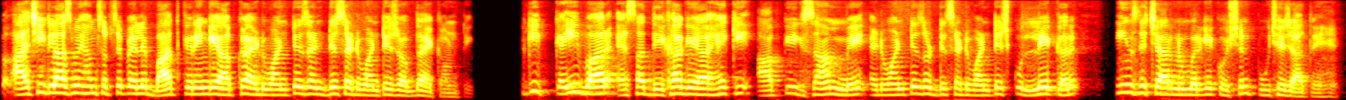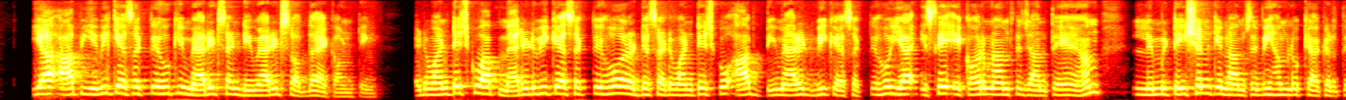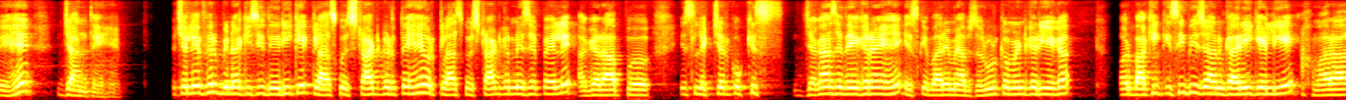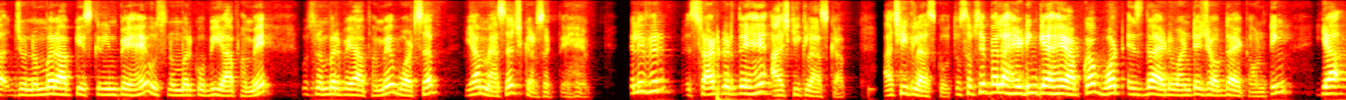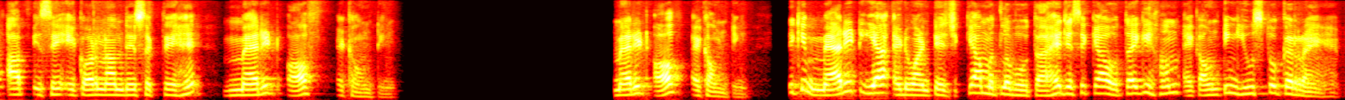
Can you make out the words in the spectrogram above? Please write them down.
तो आज की क्लास में हम सबसे पहले बात करेंगे आपका advantage and disadvantage of the accounting क्योंकि कई बार ऐसा देखा गया है कि आपके एग्ज़ाम में एडवांटेज और डिसएडवांटेज को लेकर तीन से चार नंबर के क्वेश्चन पूछे जाते हैं। या आप ये भी कह सकते हो कि merits and demerits of the accounting advantage को आप मेरिट भी कह सकते हो और डिसएडवांटेज को आप डिमेरिट भी कह सकते हो, या इसे एक और नाम से जानते हैं हम लिमिटेशन के नाम से भी हम लोग क्या करते हैं, जानते हैं। तो चलिए फिर बिना किसी देरी के क्लास को स्टार्ट करते हैं और क्लास को स्टार्ट करने से पहले अगर आप इस लेक्चर को किस जगह से देख रहे हैं, इसके बारे में आप ज़रूर कमेंट करिएगा। और बाकी किसी भी जानकारी के लिए हमारा जो नंबर आपकी स्क्रीन पे है, उस नंबर को भी आप हमें, उस नंबर पे आप हमें व्हाट्सअप या मैसेज कर सकते हैं। चलिए फिर स्टार्ट करते हैं आज की क्लास का। आज की क्लास को। तो सबसे पहला हेडिंग क्या है आपका? What is the advantage of the accounting या आप इसे एक और नाम दे सकते हैं merit of accounting merit of accounting देखिए मेरिट या एडवांटेज क्या मतलब होता है? जैसे क्या होता है कि हम अकाउंटिंग यूज़ तो कर रहे हैं।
